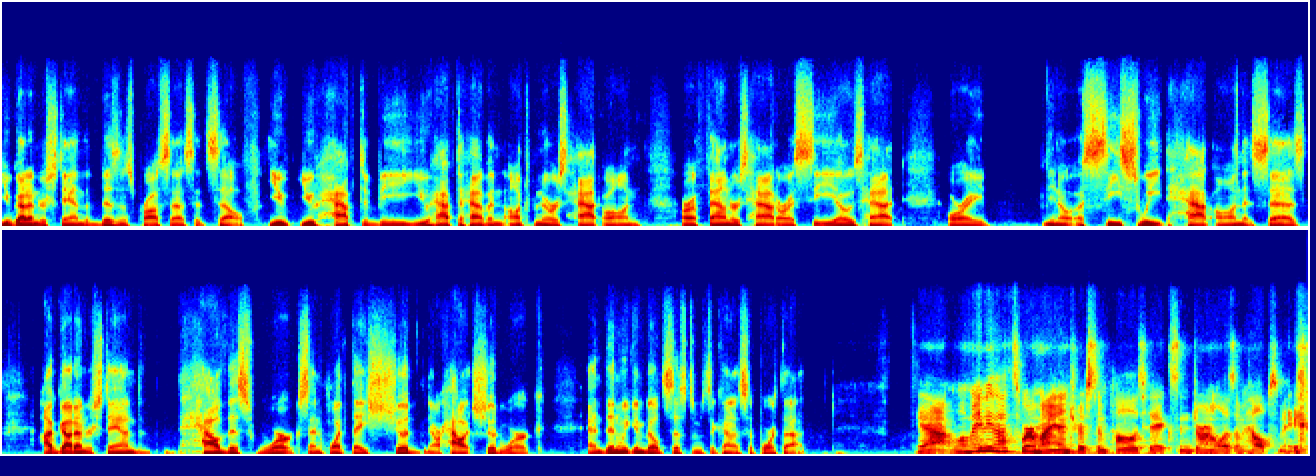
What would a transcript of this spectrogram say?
you've got to understand the business process itself. You you have to be you have to have an entrepreneur's hat on or a founder's hat or a ceo's hat or a you know a c-suite hat on that says i've got to understand how this works and what they should or how it should work and then we can build systems to kind of support that yeah, well, maybe that's where my interest in politics and journalism helps me.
